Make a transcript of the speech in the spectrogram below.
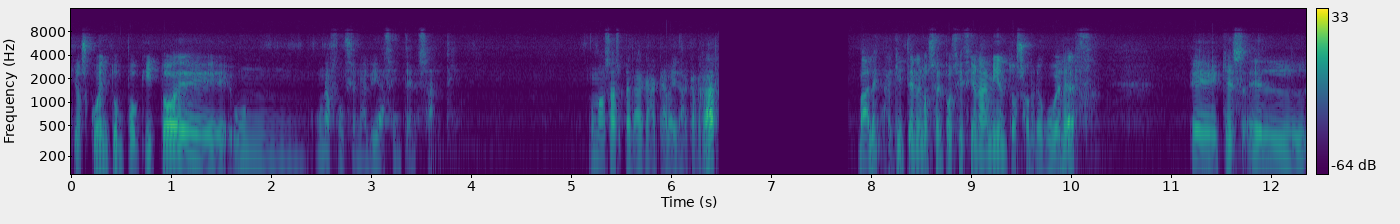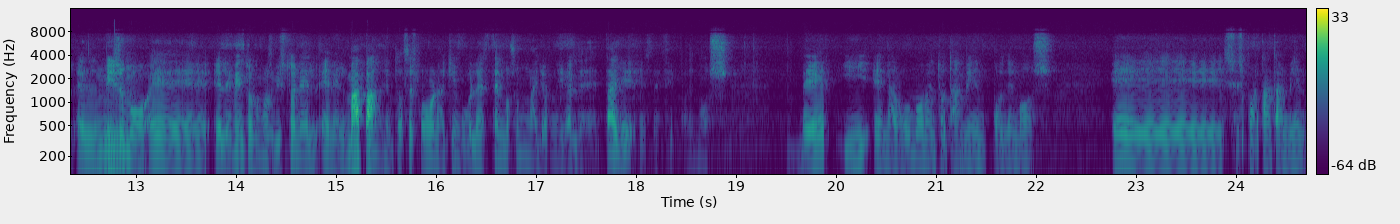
que os cuente un poquito eh, una funcionalidad interesante. Vamos a esperar a que acabe de cargar. Vale, aquí tenemos el posicionamiento sobre Google Earth, eh, que es el, mismo eh, elemento que hemos visto en el, mapa. Entonces, pues bueno, aquí en Google Earth tenemos un mayor nivel de detalle, es decir, podemos ver y en algún momento también podemos, eh, se exportan también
